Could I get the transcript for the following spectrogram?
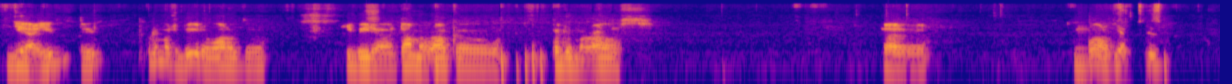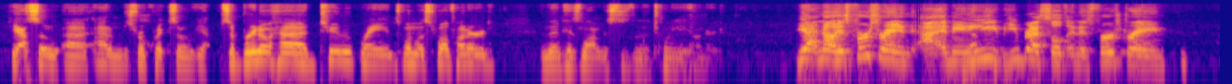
Yeah, he, he pretty much beat a lot of the. He beat uh, Don Muraco, Pedro Morales. Uh, yeah, yeah. So uh, Adam, just real quick. So yeah, so Bruno had two reigns. One was twelve hundred, and then his longest is the twenty eight hundred. Yeah, no, his first reign. I mean, yeah. he he wrestled in his first reign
